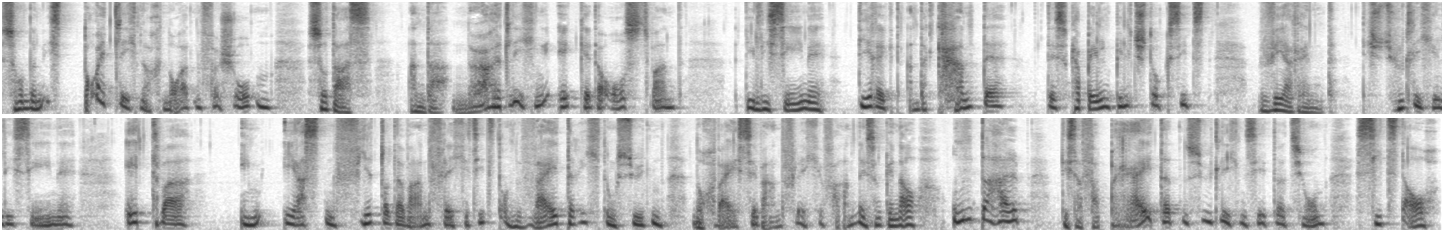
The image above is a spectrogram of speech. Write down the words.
sondern ist deutlich nach Norden verschoben, sodass an der nördlichen Ecke der Ostwand die Lisene direkt an der Kante des Kapellenbildstocks sitzt, während die südliche Lisene etwa im ersten Viertel der Wandfläche sitzt und weiter Richtung Süden noch weiße Wandfläche vorhanden ist. Und genau unterhalb dieser verbreiterten südlichen Situation sitzt auch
